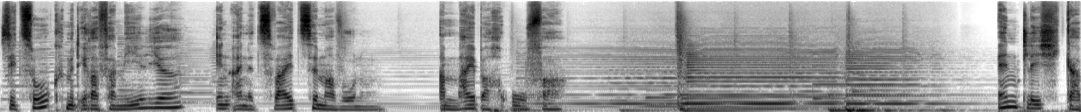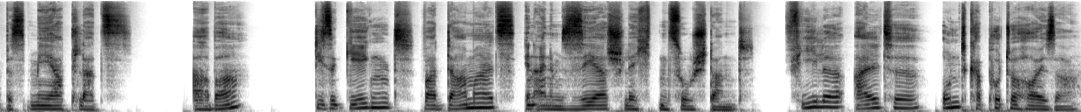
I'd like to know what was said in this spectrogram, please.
Sie zog mit ihrer Familie in eine Zwei-Zimmer-Wohnung am Maybachufer. Endlich gab es mehr Platz. Aber diese Gegend war damals in einem sehr schlechten Zustand. Viele alte und kaputte Häuser.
